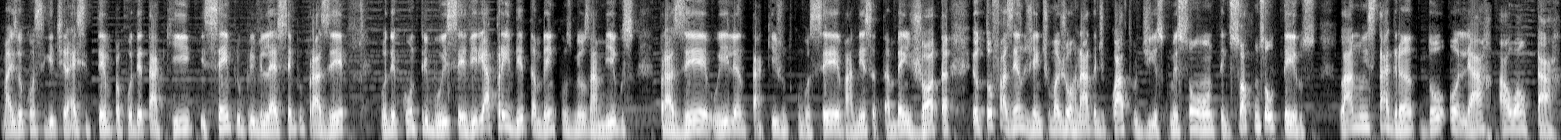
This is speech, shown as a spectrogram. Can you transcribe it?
mas eu consegui tirar esse tempo para poder estar aqui e sempre um privilégio, sempre um prazer poder contribuir, servir e aprender também com os meus amigos. Prazer, William, tá aqui junto com você, Vanessa também, Jota. Eu tô fazendo, gente, uma jornada de quatro dias. Começou ontem, só com solteiros, lá no Instagram do Olhar ao Altar,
